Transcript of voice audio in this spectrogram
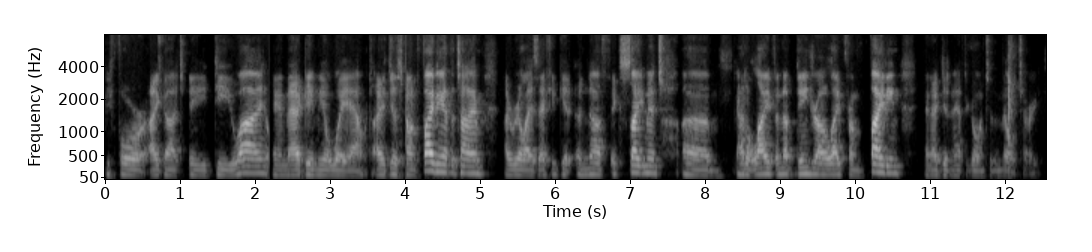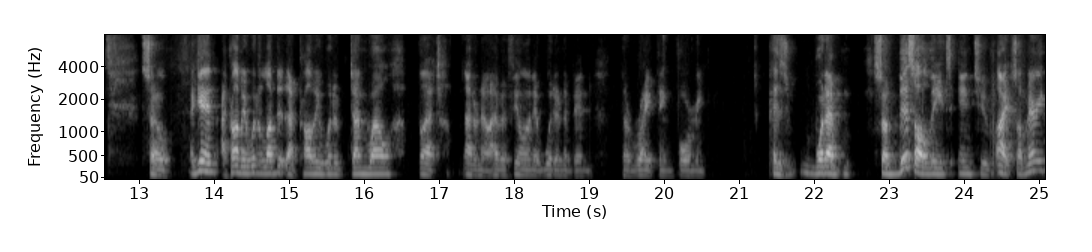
before I got a DUI, and that gave me a way out. I just found fighting at the time. I realized I could get enough excitement um, out of life, enough danger out of life from fighting, and I didn't have to go into the military. So, again, I probably would have loved it. I probably would have done well, but I don't know. I have a feeling it wouldn't have been the right thing for me. Because what I've so this all leads into all right. So Mary,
